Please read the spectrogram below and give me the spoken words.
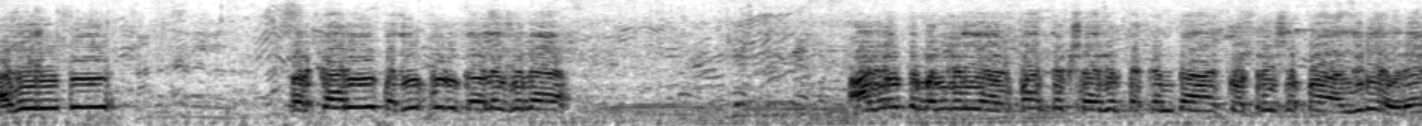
ಅದೇ ರೀತಿ ಸರ್ಕಾರಿ ಪದವಿ ಪೂರ್ವ ಕಾಲೇಜಿನ ಆಡಳಿತ ಮಂಡಳಿಯ ಉಪಾಧ್ಯಕ್ಷ ಆಗಿರ್ತಕ್ಕಂಥ ಕೊಟ್ರೇಶಪ್ಪ ಅಂಗಡಿ ಅವರೇ.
